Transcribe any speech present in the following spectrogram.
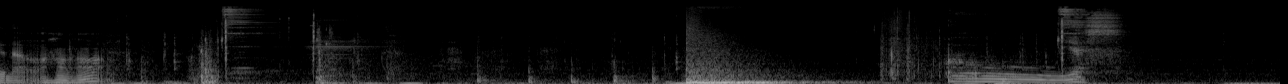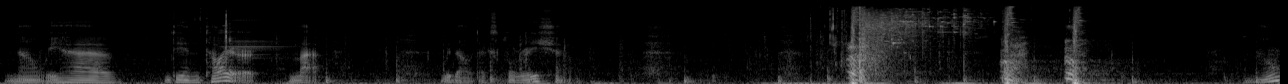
To know. Uh-huh. Oh, yes. Now we have the entire map without exploration. No?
